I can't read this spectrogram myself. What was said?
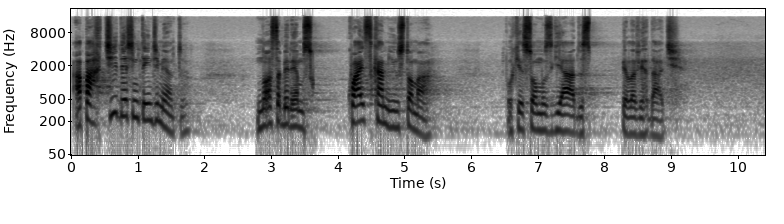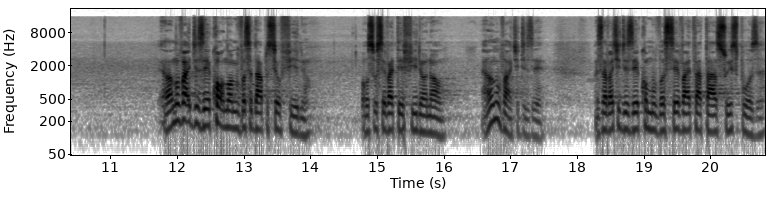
a partir desse entendimento, nós saberemos quais caminhos tomar, porque somos guiados pela verdade. Ela não vai dizer qual nome você dá para o seu filho, ou se você vai ter filho ou não. Ela não vai te dizer. mas ela vai te dizer como você vai tratar a sua esposa,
